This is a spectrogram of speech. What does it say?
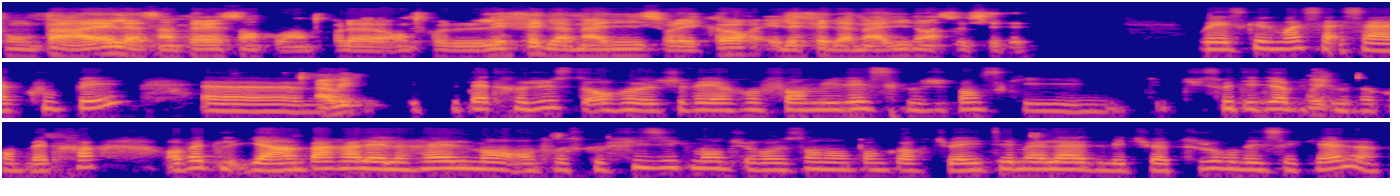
ton parallèle, c'est intéressant, quoi, entre, entre l'effet de la maladie sur les corps et l'effet de la maladie dans la société. Oui, excuse-moi, ça, ça, a coupé. Euh, ah oui. Peut-être juste, je vais reformuler ce que je pense que tu souhaitais dire, puis tu me compléteras. En fait, il y a un parallèle réellement entre ce que physiquement tu ressens dans ton corps. Tu as été malade, mais tu as toujours des séquelles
